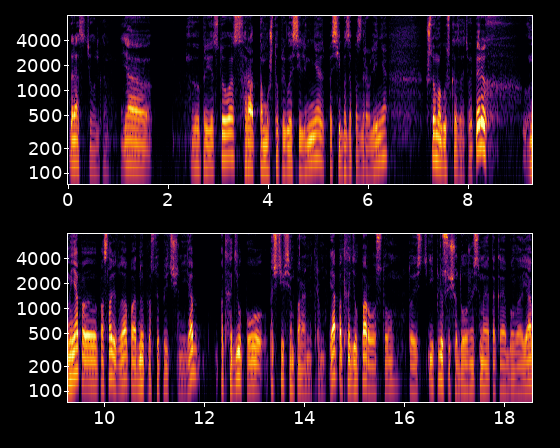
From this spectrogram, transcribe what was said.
Здравствуйте, Ольга. Я э, приветствую вас, рад тому, что пригласили меня. Спасибо за поздравления. Что могу сказать? Во-первых, меня по- послали туда по одной простой причине. Я подходил по почти всем параметрам. Я подходил по росту, то есть и плюс еще должность моя такая была. Я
